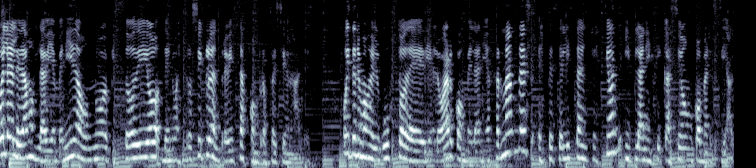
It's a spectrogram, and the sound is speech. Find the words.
Hola, le damos la bienvenida a un nuevo episodio de nuestro ciclo de entrevistas con profesionales. Hoy tenemos el gusto de dialogar con Melania Fernández, especialista en gestión y planificación comercial.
